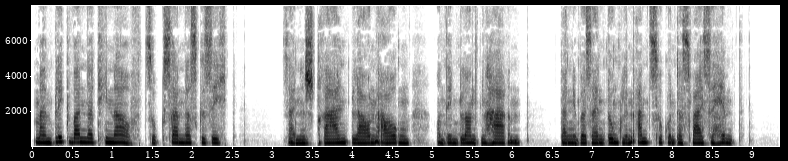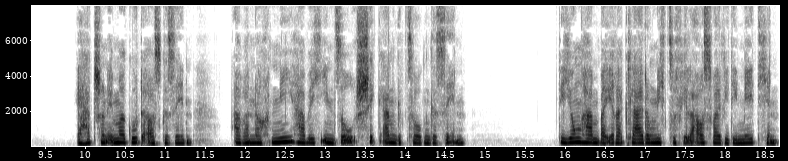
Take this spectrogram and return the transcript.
Mein Blick wandert hinauf zu Xanders Gesicht, seinen strahlend blauen Augen und den blonden Haaren, dann über seinen dunklen Anzug und das weiße Hemd. Er hat schon immer gut ausgesehen, aber noch nie habe ich ihn so schick angezogen gesehen. Die Jungen haben bei ihrer Kleidung nicht so viel Auswahl wie die Mädchen,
